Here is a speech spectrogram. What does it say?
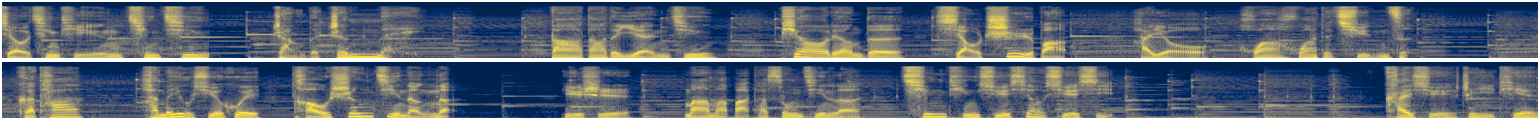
小蜻蜓青青，长得真美，大大的眼睛，漂亮的小翅膀，还有花花的裙子。可它还没有学会逃生技能呢。于是，妈妈把它送进了蜻蜓学校学习。开学这一天，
